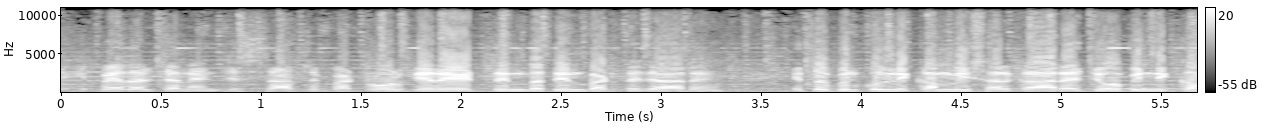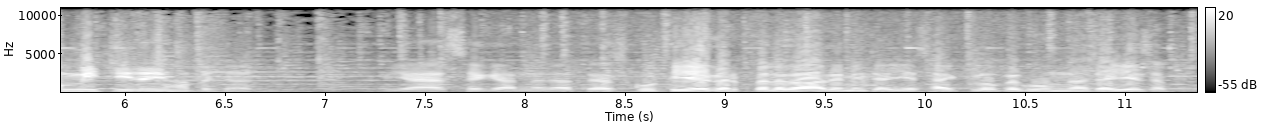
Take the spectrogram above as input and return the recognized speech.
की पैदल चलें जिस हिसाब से पेट्रोल के रेट दिन ब दिन बढ़ते जा रहे हैं। ये तो बिल्कुल निकम्मी सरकार है जो भी निकम्मी चीज़ है यहाँ पे चल रही है। भैया ऐसे कहना चाहते हैं? स्कूटी है घर पे लगा देनी चाहिए साइकिलों पे घूमना चाहिए सबको।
